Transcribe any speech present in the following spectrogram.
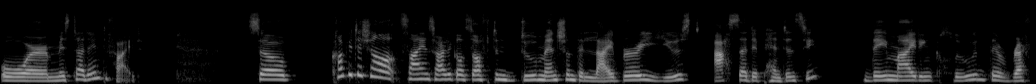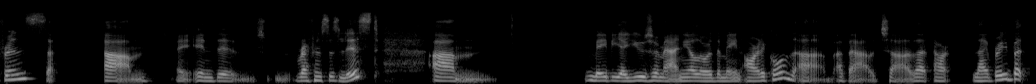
or misidentified. So computational science articles often do mention the library used as a dependency. They might include the reference um, in the references list. Um, maybe a user manual or the main article uh, about uh, that library, but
